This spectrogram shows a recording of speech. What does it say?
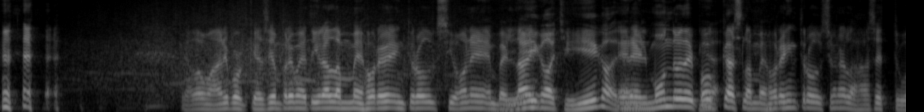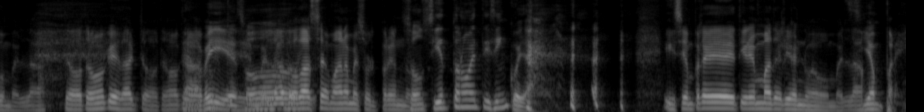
Ya lo, Manny, porque siempre me tiran las mejores introducciones, en verdad. Chico, chico. En el mundo del Mira. podcast, las mejores introducciones las haces tú, en verdad. Te lo tengo que dar, te lo tengo que dar. Porque, eso- En verdad, las semanas me sorprendo. Son 195 ya. Y siempre tienen material nuevo, en verdad. Siempre.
